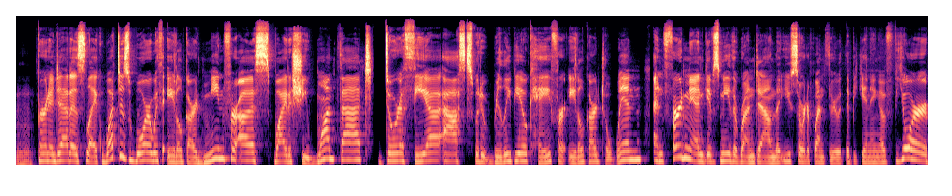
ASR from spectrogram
Mhm. Bernadette is like, What does war with Edelgard mean for us? Why does she want that? Dorothea asks, Would it really be okay for Edelgard to win? And Ferdinand gives me the rundown that you sort of went through at the beginning of your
